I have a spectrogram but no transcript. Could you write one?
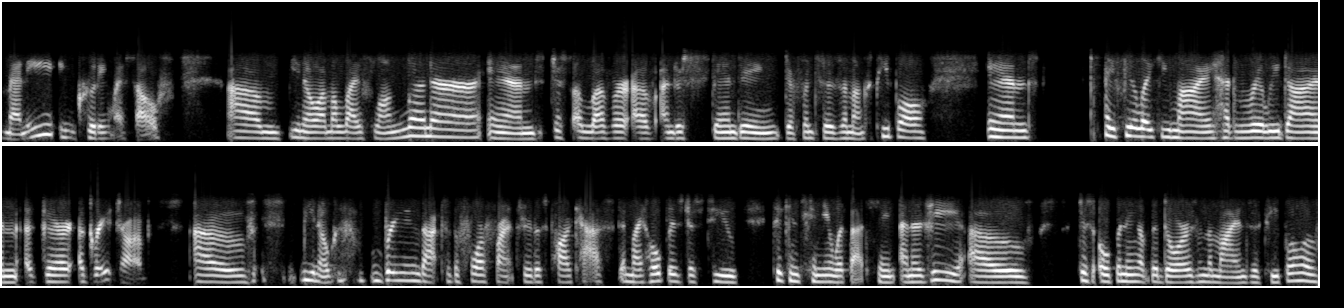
many, including myself. Um, you know, I'm a lifelong learner and just a lover of understanding differences amongst people. And I feel like UMI had really done a, gr- a great job of you know bringing that to the forefront through this podcast and my hope is just to to continue with that same energy of just opening up the doors and the minds of people of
